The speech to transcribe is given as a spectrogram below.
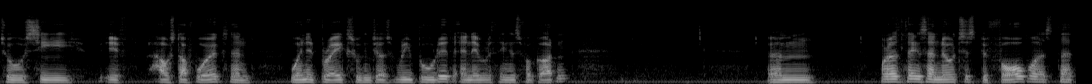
to see if how stuff works and when it breaks we can just reboot it and everything is forgotten. Um, one of the things I noticed before was that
